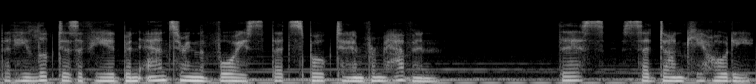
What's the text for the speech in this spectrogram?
that he looked as if he had been answering the voice that spoke to him from heaven. This, said Don Quixote,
